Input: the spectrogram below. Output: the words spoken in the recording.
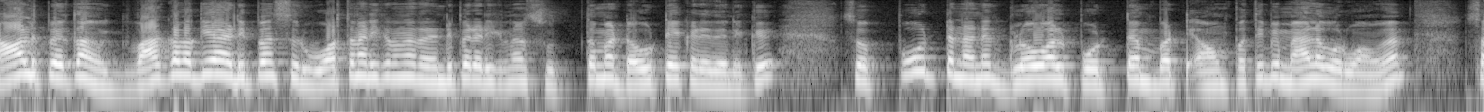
நாலு பேர் தான். வகை வகையாக அடிப்பேன். சரி ஒருத்தன் அடிக்கிறனா ரெண்டு பேர் அடிக்கிறனா சுத்தமாக டவுட்டே கிடையாது எனக்கு. ஸோ போட்டு நான் க்ளோவால் போட்டேன். பட் அவன் பற்றி போய் மேலே வருவான் அவன். ஸோ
